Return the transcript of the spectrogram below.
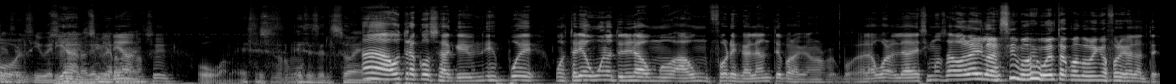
que Oh, es el siberiano, sí, ¿qué mierda siberiano, es? sí. Oh, ese, Ese es, ese el sueño. Ah, otra cosa que es, puede, bueno, estaría bueno tener a un, a un Forrest Galante para que nos... La, la decimos ahora y la decimos de vuelta cuando venga Forrest Galante.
